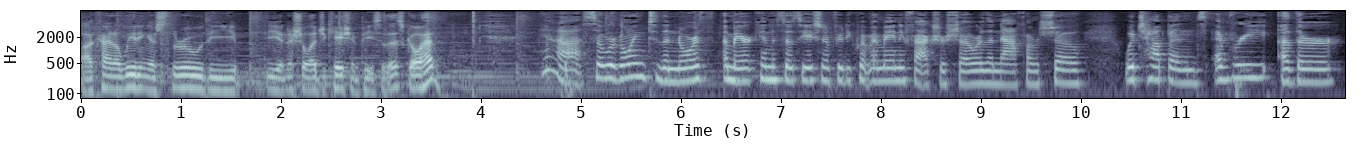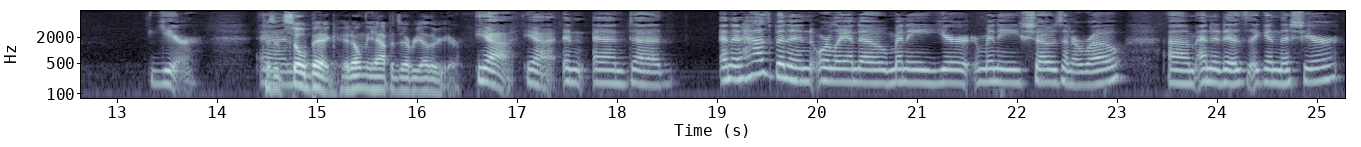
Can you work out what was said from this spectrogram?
uh, kind of leading us through the the initial education piece of this, go ahead. Yeah, so we're going to the North American Association of Food Equipment Manufacturers show, or the NAFEM show, which happens every other year. Because it's so big, it only happens every other year. Yeah, yeah, and and uh, and it has been in Orlando many year many shows in a row, um, and it is again this year.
